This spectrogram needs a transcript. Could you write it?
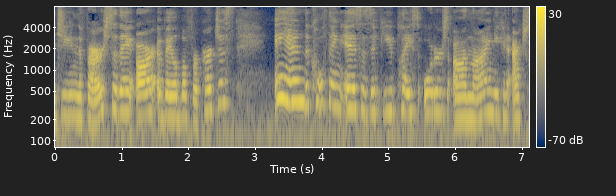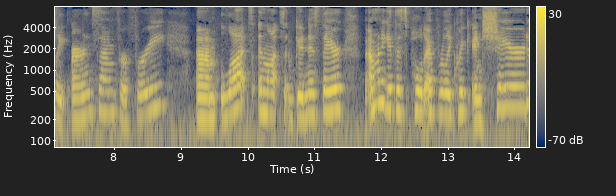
June the 1st. So they are available for purchase. And the cool thing is, is if you place orders online, you can actually earn some for free. Um, lots and lots of goodness there. But I'm going to get this pulled up really quick and shared.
